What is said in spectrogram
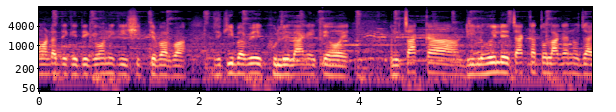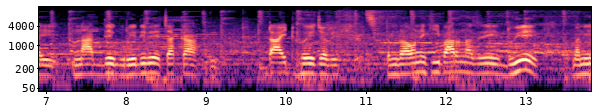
আমারটা দেখে দেখে অনেকেই শিখতে পারবা যে কীভাবে খুলে লাগাইতে হয়। মানে চাক্কা ঢিল হইলে চাক্কা তো লাগানো যায়, নাট দিয়ে ঘুরিয়ে দিবে চাক্কা টাইট হয়ে যাবে। তোমরা অনেকেই পারো না যে ধুয়ে মানে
